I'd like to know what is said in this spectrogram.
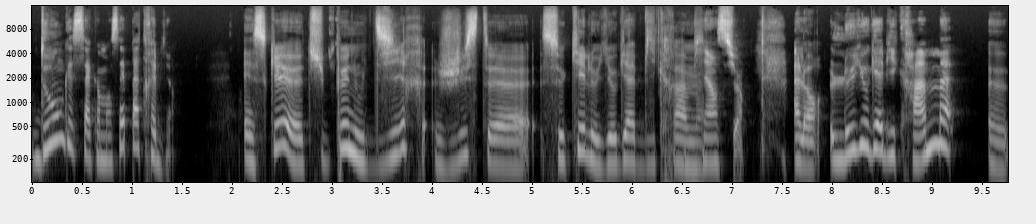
Donc, ça commençait pas très bien. Est-ce que euh, tu peux nous dire juste euh, ce qu'est le yoga Bikram? Bien sûr. Alors, le yoga Bikram, euh,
